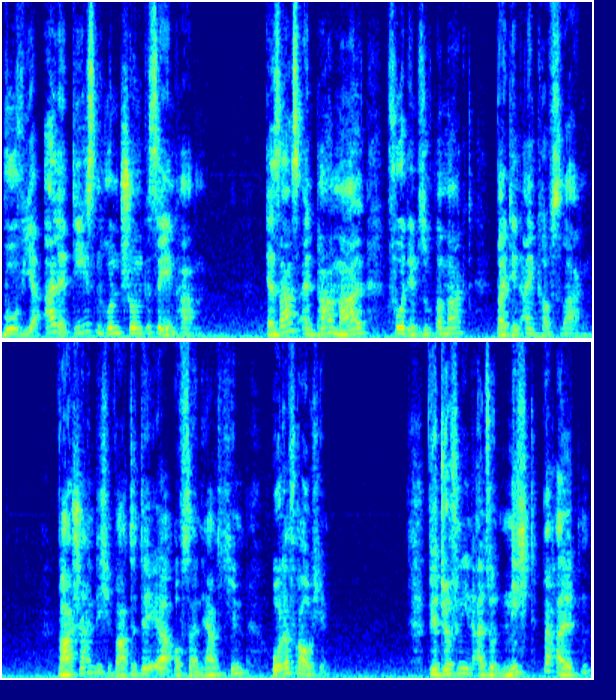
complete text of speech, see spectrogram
wo wir alle diesen Hund schon gesehen haben. Er saß ein paar Mal vor dem Supermarkt bei den Einkaufswagen. Wahrscheinlich wartete er auf sein Herrchen oder Frauchen. Wir dürfen ihn also nicht behalten?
